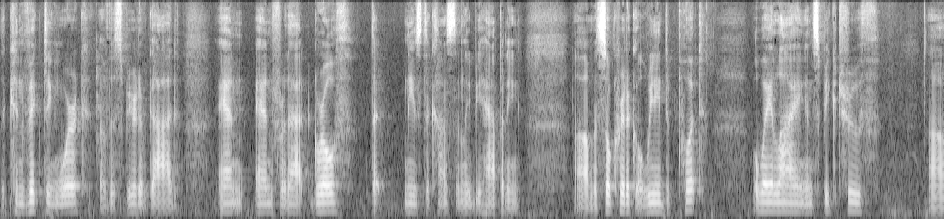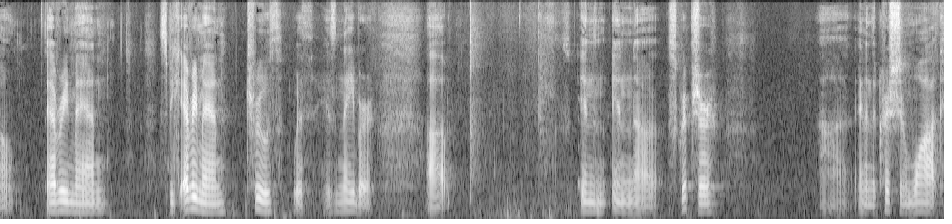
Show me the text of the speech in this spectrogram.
the convicting work of the Spirit of God, and, and for that growth that needs to constantly be happening. Um, it's so critical. We need to put away lying and speak truth uh, every man, speak every man truth with his neighbor. Uh, in in uh, Scripture uh, and in the Christian walk,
